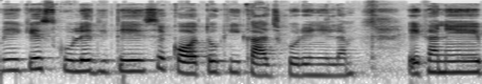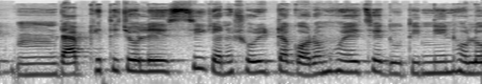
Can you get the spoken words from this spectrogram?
মেয়েকে স্কুলে দিতে এসে কত কি কাজ করে নিলাম। এখানে ডাব খেতে চলে এসেছি। কেন শরীরটা গরম হয়েছে, দু তিন দিন হলো।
